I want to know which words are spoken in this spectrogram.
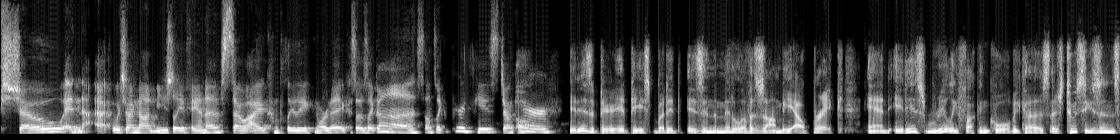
show and uh, which i'm not usually a fan of so i completely ignored it because i was like ah sounds like a period piece don't Oh. care It is a period piece, but it is in the middle of a zombie outbreak. And it is really fucking cool because there's two seasons.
